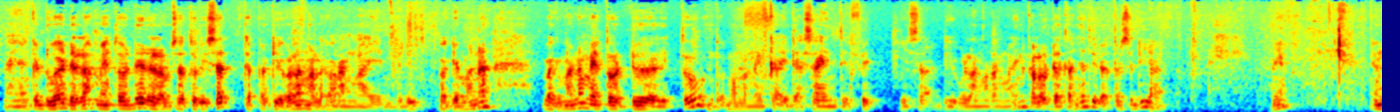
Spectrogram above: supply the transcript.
Nah, yang kedua adalah metode dalam satu riset dapat diulang oleh orang lain. Jadi, bagaimana bagaimana metode itu untuk memenuhi kaidah saintifik bisa diulang orang lain kalau datanya tidak tersedia. Ya. Yang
